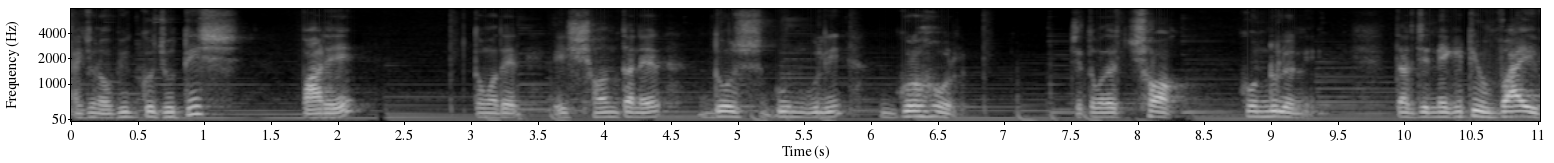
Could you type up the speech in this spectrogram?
একজন অভিজ্ঞ জ্যোতিষ পারে তোমাদের এই সন্তানের দোষ গুণগুলি গ্রহর যে তোমাদের ছক, কুণ্ডলিনী, তার যে নেগেটিভ ভাইভ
